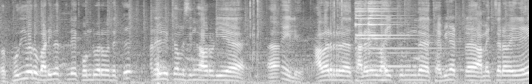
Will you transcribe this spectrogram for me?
ஒரு புதிய ஒரு வடிவத்திலே கொண்டு வருவதற்கு ரணில் விக்ரமசிங்க அவருடைய அவர் தலைமை வகிக்கும் இந்த கேபினட் அமைச்சரவையிலே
